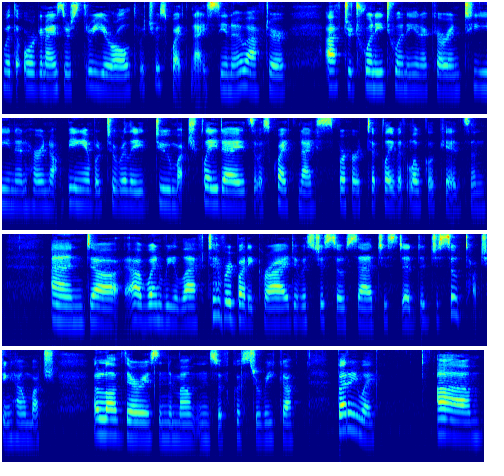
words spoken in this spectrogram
with the organizer's three year old which was quite nice you know after after 2020 in a quarantine and her not being able to really do much play dates, it was quite nice for her to play with local kids and and uh, uh, when we left, everybody cried. It was just so sad, just uh, just so touching how much love there is in the mountains of Costa Rica. But anyway, um,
